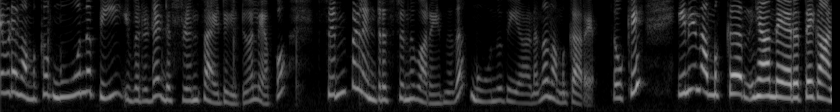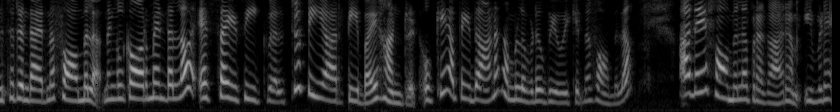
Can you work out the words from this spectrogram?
ഇവിടെ നമുക്ക് മൂന്ന് പി ഇവരുടെ ഡിഫറൻസ് ആയിട്ട് കിട്ടും അല്ലേ? അപ്പോൾ സിമ്പിൾ ഇൻട്രസ്റ്റ് എന്ന് പറയുന്നത് മൂന്ന് പി ആണെന്ന് നമുക്കറിയാം. ഓക്കെ ഇനി നമുക്ക് ഞാൻ നേരത്തെ കാണിച്ചിട്ടുണ്ടായിരുന്ന ഫോർമുല നിങ്ങൾക്ക് ഓർമ്മയുണ്ടല്ലോ? S I C equal to T R T by hundred okay അപ്പോൾ ഇതാണ് നമ്മൾ ഇവിടെ ഉപയോഗിക്കുന്ന ഫോർമുല അതേ ഫോർമുല പ്രകാരം ഇവിടെ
